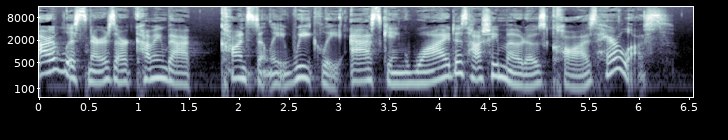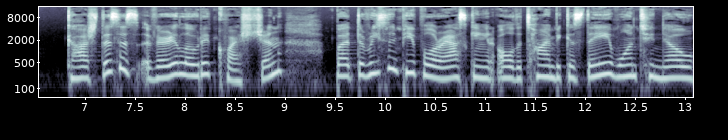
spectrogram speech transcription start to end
our listeners are coming back constantly, weekly, asking why does Hashimoto's cause hair loss? Gosh, this is a very loaded question, but the reason people are asking it all the time because they want to know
